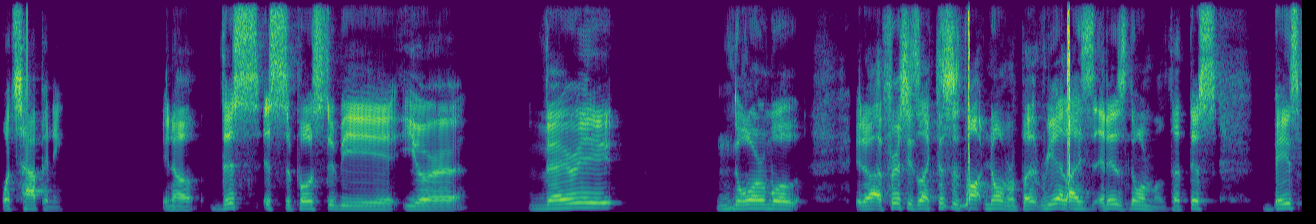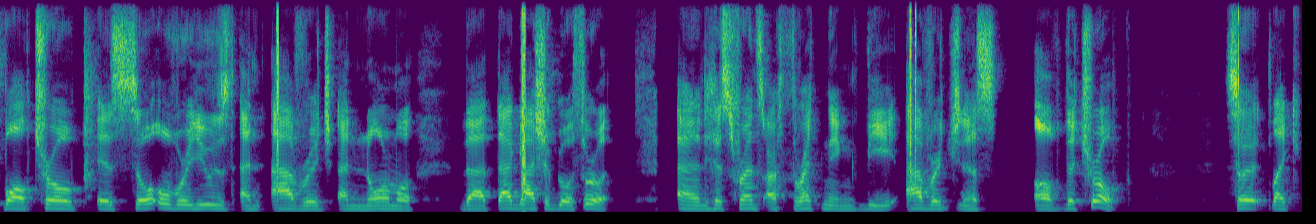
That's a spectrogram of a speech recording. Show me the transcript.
what's happening. You know, this is supposed to be your very normal. You know, at first he's like, "This is not normal," but realize it is normal that this baseball trope is so overused and average and normal that that guy should go through it. And his friends are threatening the averageness of the trope. So, like,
